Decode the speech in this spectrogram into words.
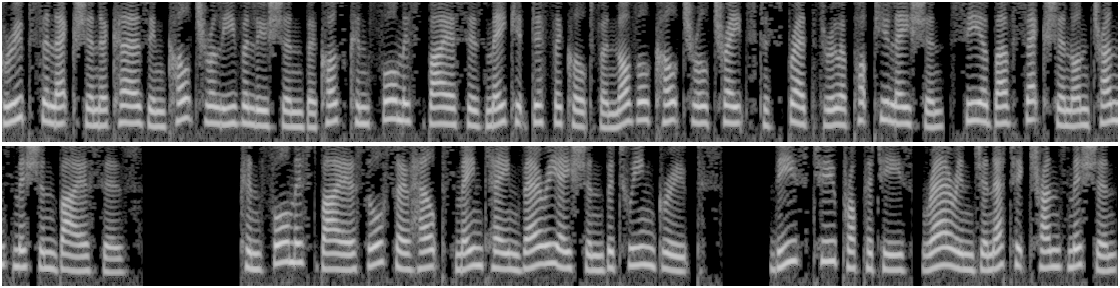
Group selection occurs in cultural evolution because conformist biases make it difficult for novel cultural traits to spread through a population see above section on transmission biases. Conformist bias also helps maintain variation between groups. These two properties, rare in genetic transmission,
